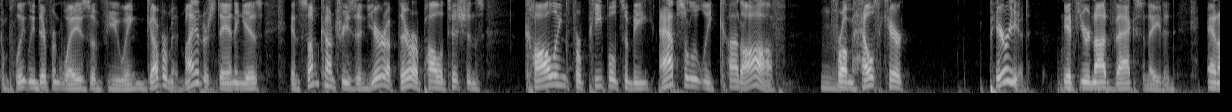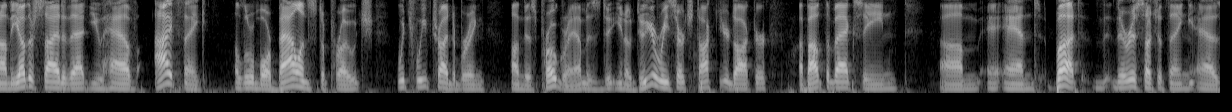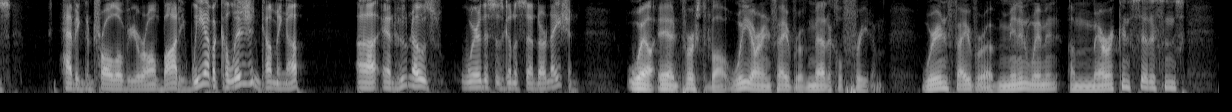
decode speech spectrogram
completely different ways of viewing government. My understanding is in some countries in Europe, there are politicians calling for people to be absolutely cut off mm. from health care, period, if you're not vaccinated. And on the other side of that, you have, I think, a little more balanced approach, which we've tried to bring on this program is do you know do your research talk to your doctor about the vaccine um, and but th- there is such a thing as having control over your own body. We have a collision coming up, uh, and who knows where this is going to send our nation. Well, Ed, first of all, we are in favor of medical freedom. We're in favor of men and women, American citizens,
